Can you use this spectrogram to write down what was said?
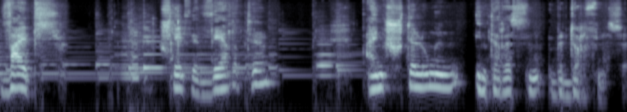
Vibes steht für Werte, Einstellungen, Interessen, Bedürfnisse.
